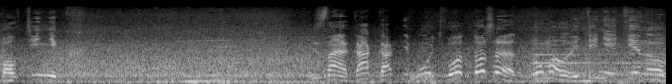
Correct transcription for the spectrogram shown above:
полтинник. Не знаю как, как-нибудь. Вот тоже думал идти, не идти, но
